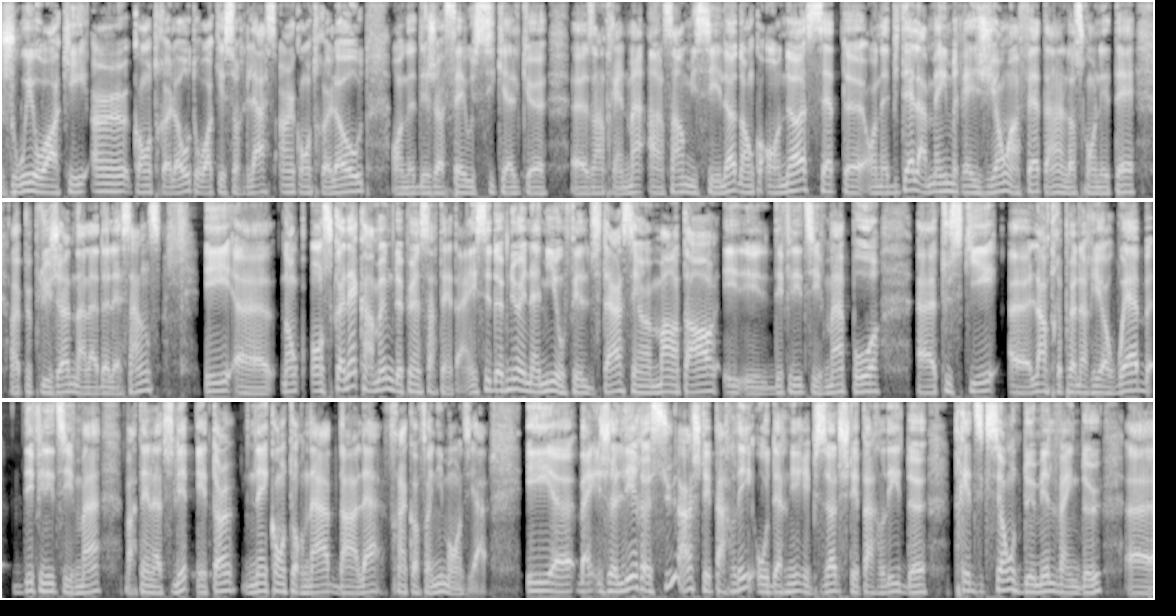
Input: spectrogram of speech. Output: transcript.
joué au hockey un contre l'autre, au hockey sur glace un contre l'autre. On a déjà fait aussi quelques entraînements ensemble ici et là. Donc, on a cette, on habitait la même région en fait hein, lorsqu'on était un peu plus jeune dans l'adolescence. Et donc, on se connaît quand même depuis un certain temps. Et c'est devenu un ami au fil du temps. C'est un mentor et, définitivement pour euh, tout ce qui est euh, l'entrepreneuriat web. Définitivement, Martin Latulippe est un incontournable dans la francophonie mondiale. Et euh, ben, je l'ai reçu. Hein, je t'ai parlé au dernier épisode. Je t'ai parlé de prédiction 2022,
